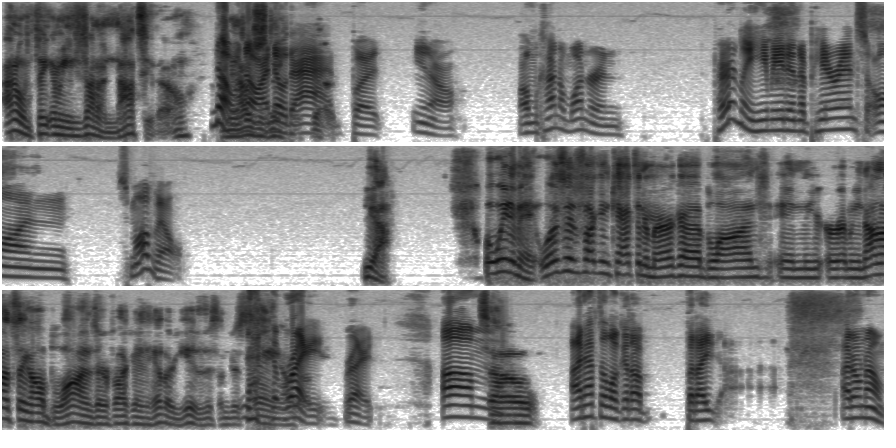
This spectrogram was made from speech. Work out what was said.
I don't think. I mean, he's not a Nazi though. No, I mean, no, was I know that, yeah. but you know, I'm kind of wondering. Apparently, he made an appearance on Smallville. Yeah. Well, wait a minute. Wasn't fucking Captain America blonde in the? Or I mean, I'm not saying all blondes are fucking Hitler Youths. I'm just saying. right, right. Um, So I'd have to look it up, but I, I don't know.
